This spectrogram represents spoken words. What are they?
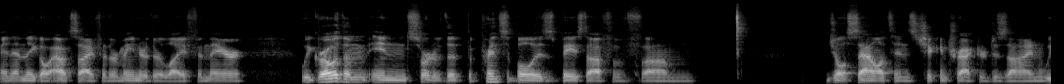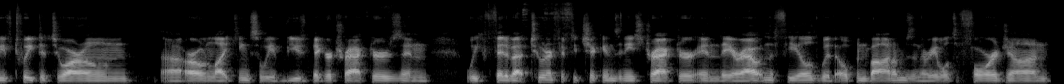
and then they go outside for the remainder of their life. And they're we grow them in sort of the the principle is based off of um, Joel Salatin's chicken tractor design. We've tweaked it to our own uh, our own liking, so we've used bigger tractors and we fit about 250 chickens in each tractor, and they are out in the field with open bottoms, and they're able to forage on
